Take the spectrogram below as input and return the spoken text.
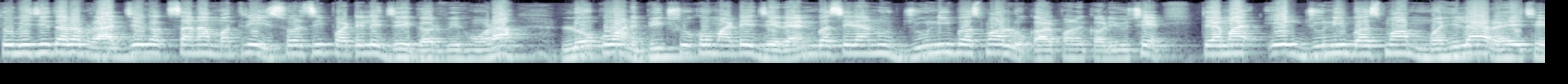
તો બીજી તરફ રાજ્ય કક્ષાના મંત્રી ઈશ્વરસિંહ પટેલે જે ઘર વિહોણા લોકો અને ભિક્ષુકો માટે જે રેન બસેરાનું જૂની બસમાં લોકાર્પણ કર્યું છે, તેમાં એક જૂની બસમાં મહિલા રહે છે.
